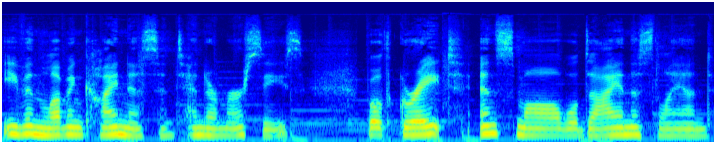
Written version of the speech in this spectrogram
even loving kindness and tender mercies. Both great and small will die in this land.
